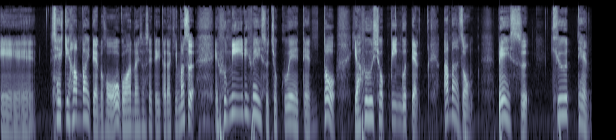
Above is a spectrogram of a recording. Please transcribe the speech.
え正規販売店の方をご案内させていただきます。え、踏み入りフェイス直営店と、ヤフーショッピング店、アマゾン、ベース、Q 店、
